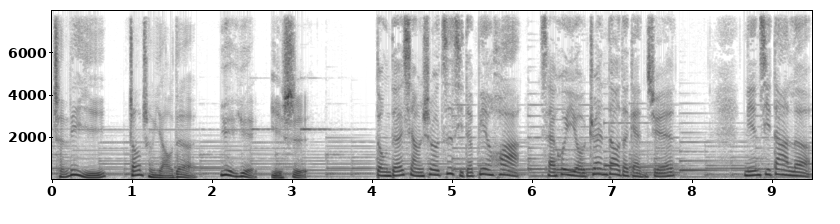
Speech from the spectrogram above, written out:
陈丽仪、张成尧的月月仪式，懂得享受自己的变化，才会有赚到的感觉。年纪大了，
